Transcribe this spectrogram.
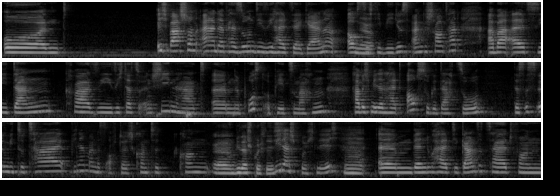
Und ich war schon einer der Personen, die sie halt sehr gerne auch ja. sich die Videos angeschaut hat. Aber als sie dann quasi sich dazu entschieden hat, ähm, eine Brust-OP zu machen, habe ich mir dann halt auch so gedacht, so, das ist irgendwie total, wie nennt man das auf Deutsch? Konnte, kon äh, widersprüchlich. Widersprüchlich. Mhm. Ähm, wenn du halt die ganze Zeit von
